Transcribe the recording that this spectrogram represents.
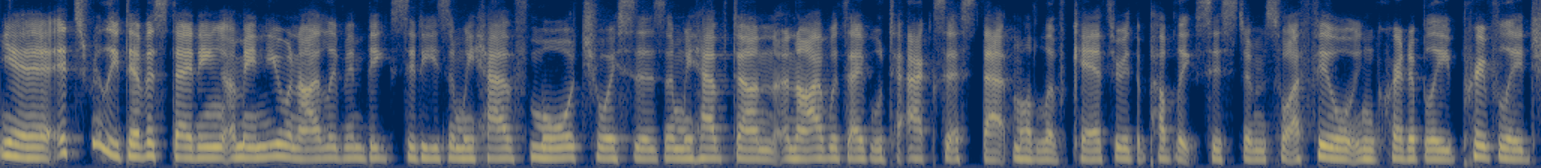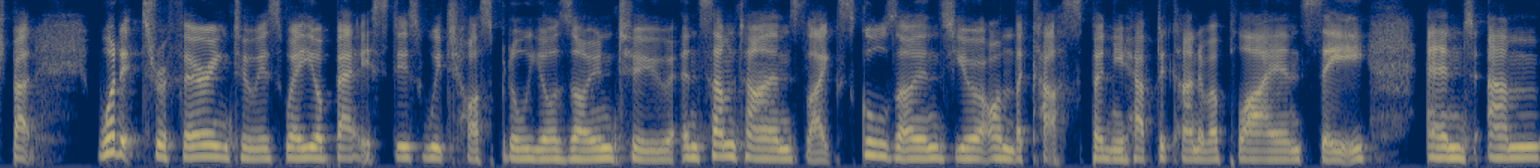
yeah, it's really devastating. I mean, you and I live in big cities and we have more choices and we have done, and I was able to access that model of care through the public system. So I feel incredibly privileged. But what it's referring to is where you're based, is which hospital you're zoned to. And sometimes, like school zones, you're on the cusp and you have to kind of apply and see. And um,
